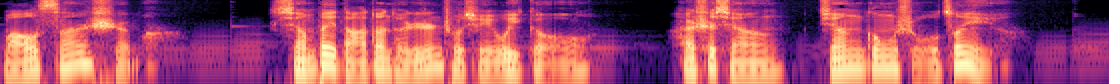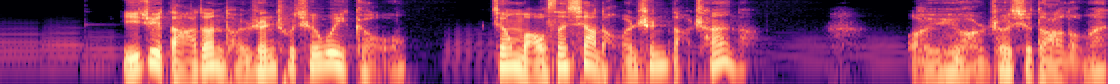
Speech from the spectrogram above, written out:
毛三是吗？想被打断腿扔出去喂狗，还是想将功赎罪呀？一句打断腿扔出去喂狗。将毛三吓得浑身打颤呢！哎呦，这些大佬们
